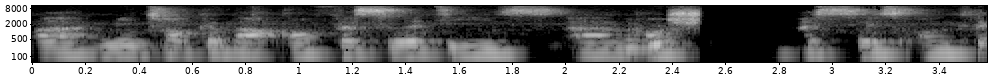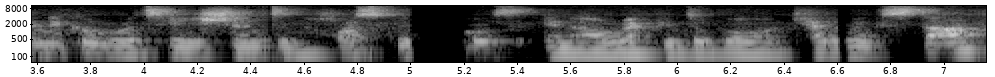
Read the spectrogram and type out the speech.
uh, me talk about our facilities, um, mm-hmm emphasis on clinical rotations in hospitals and our reputable academic staff.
